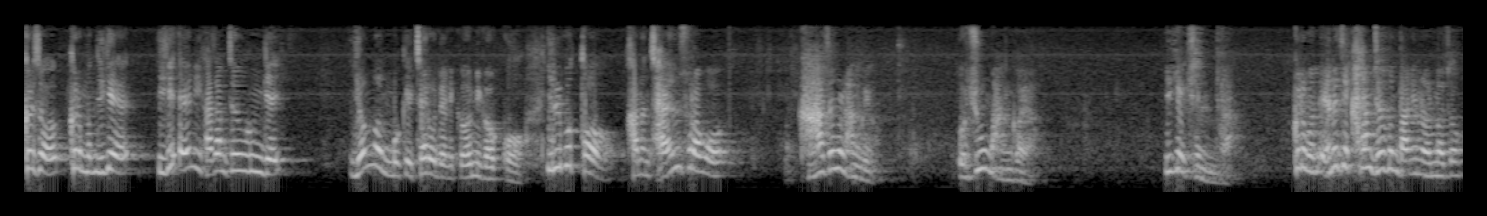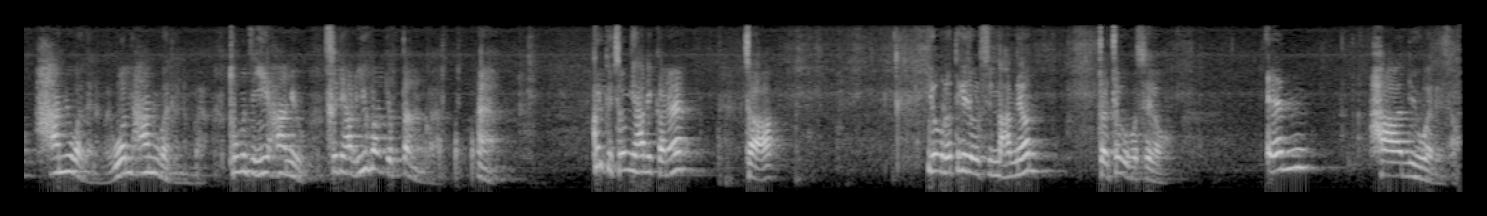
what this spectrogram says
그래서 그러면 이게 이게 n이 가장 적은 게 0은 뭐 제로 되니까 의미가 없고 1부터 가는 자연수라고 가정을 한 거예요. 어줌한 거예요. 이게 핵심입니다. 그러면 에너지 가장 적은 단위는 얼마죠? 한유가 되는 거예요. 원한유가 되는 거예요. 두 번째 이한유, 서리한유 이거밖에 없다는 거예요. 네. 그렇게 정리하니까는 자 이걸 어떻게 적을 수 있나 하면 자 적어보세요. N 한유가 돼서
